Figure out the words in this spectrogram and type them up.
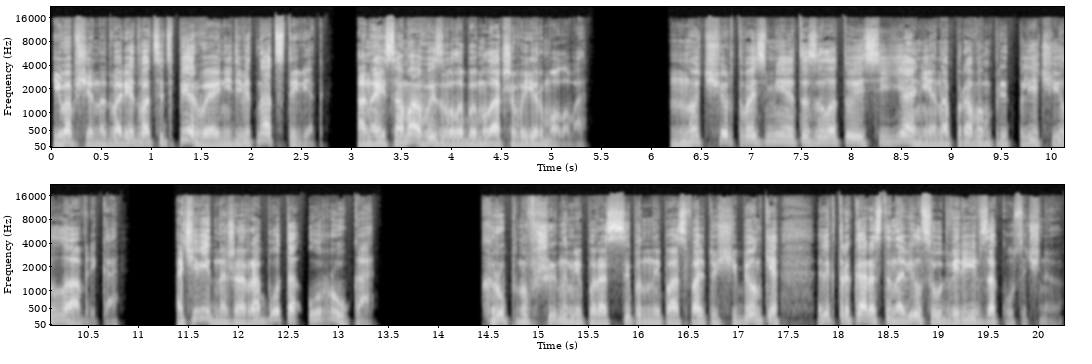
И вообще, на дворе 21 а не 19 век. Она и сама вызвала бы младшего Ермолова. Но, черт возьми, это золотое сияние на правом предплечье Лаврика. Очевидно же, работа у рука. Хрупнув шинами по рассыпанной по асфальту щебенке, электрокар остановился у дверей в закусочную.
